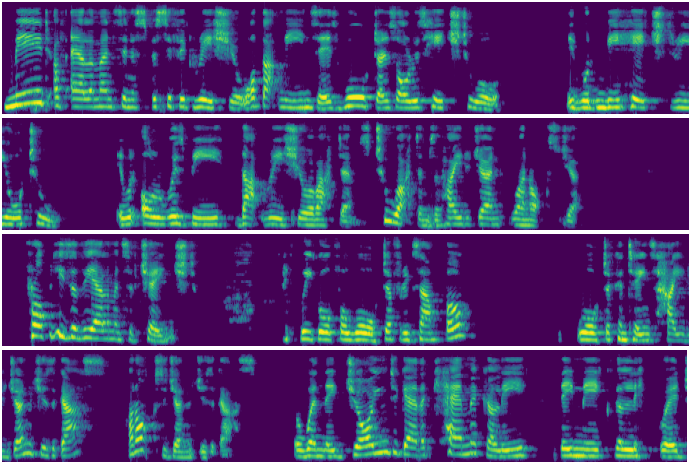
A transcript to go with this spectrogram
Made of elements in a specific ratio. What that means is water is always H2O it wouldn't be H3O2. It would always be that ratio of atoms. Two atoms of hydrogen, one oxygen. Properties of the elements have changed. If we go for water, for example, water contains hydrogen, which is a gas, and oxygen, which is a gas. But when they join together chemically, they make the liquid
